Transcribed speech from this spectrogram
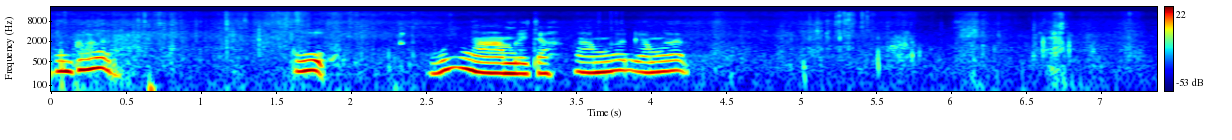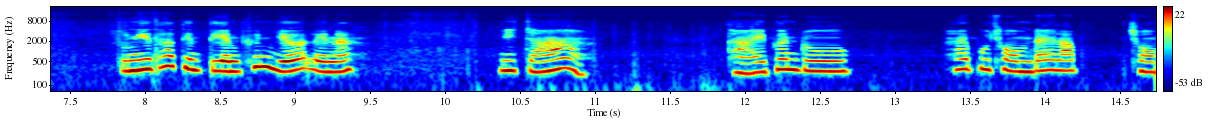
เพื่อนเพื่อนนี่อุ้ยงามเลยจ้ะ งามเงิดงามเงิดตรงนี้ถ้าเตียนเตียนขึ้นเยอะเลยนะ นี่จ้า ถ่ายให้เพื่อนดู ให้ผู้ชมได้รับชม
